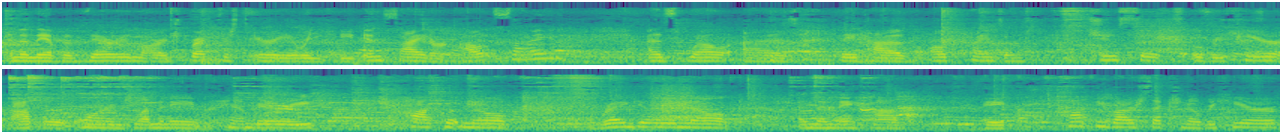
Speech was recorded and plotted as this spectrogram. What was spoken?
And then they have a very large breakfast area where you can eat inside or outside, as well as they have all kinds of juices over here, apple, orange, lemonade, cranberry, chocolate milk, regular milk, and then they have a coffee bar section over here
